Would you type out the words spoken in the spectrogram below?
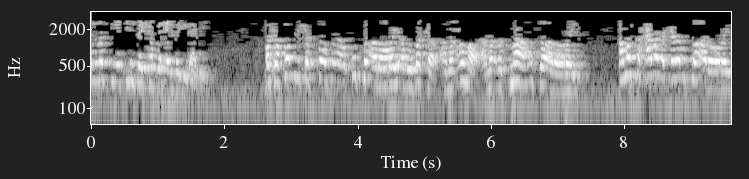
milladiyo diintay ka baxeen bay yidhahdeen marka fadli kastoo ku soo arooray abubakar ama cumar ama cusmaan u soo arooray ama saxaabada kale u soo arooray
